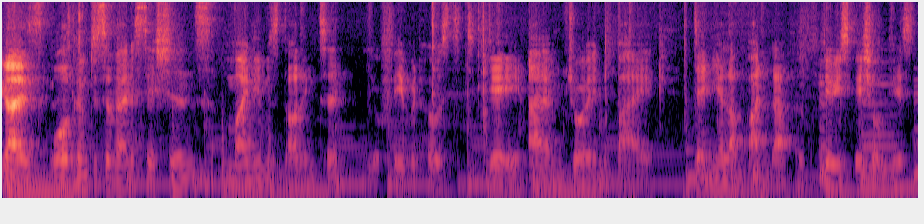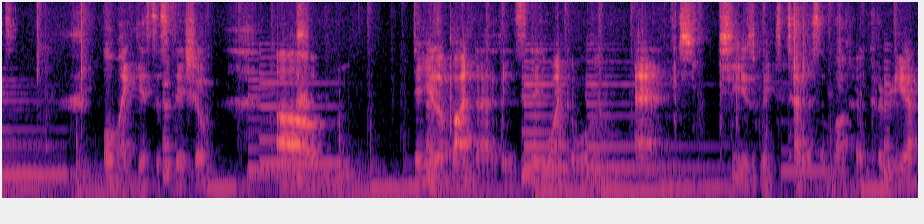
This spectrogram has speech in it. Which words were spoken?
guys, welcome to Savannah Sessions. My name is Darlington, your favorite host. Today I am joined by Daniela Banda, a very special guest. All my guests are special. Um, Daniela Banda is a Wonder Woman and she is going to tell us about her career,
